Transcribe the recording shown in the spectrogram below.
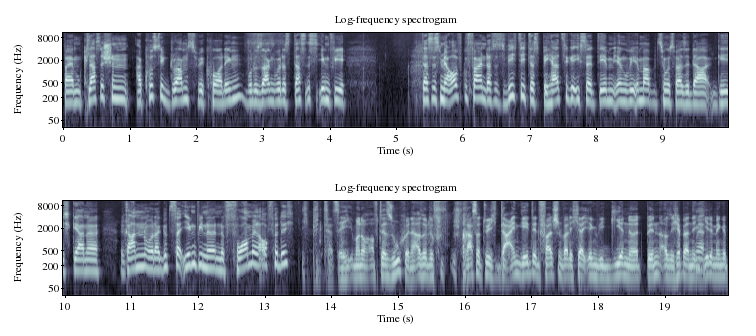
beim klassischen Acoustic Drums Recording, wo du sagen würdest, das ist irgendwie, das ist mir aufgefallen, das ist wichtig, das beherzige ich seitdem irgendwie immer, beziehungsweise da gehe ich gerne ran. Oder gibt es da irgendwie eine, eine Formel auch für dich? Ich bin tatsächlich immer noch auf der Suche. Ne? Also du fragst natürlich dahingehend den Falschen, weil ich ja irgendwie Gear-Nerd bin. Also ich habe ja eine Ja. jede Menge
